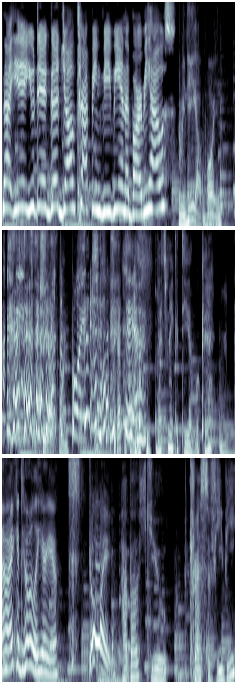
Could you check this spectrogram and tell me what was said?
that you you did a good job trapping VB in the Barbie house. I mean, he got point. she got point. Point. She got the Yeah. point. Let's make a deal, okay? Oh, I can totally hear you. Go away. How about you dress a VB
